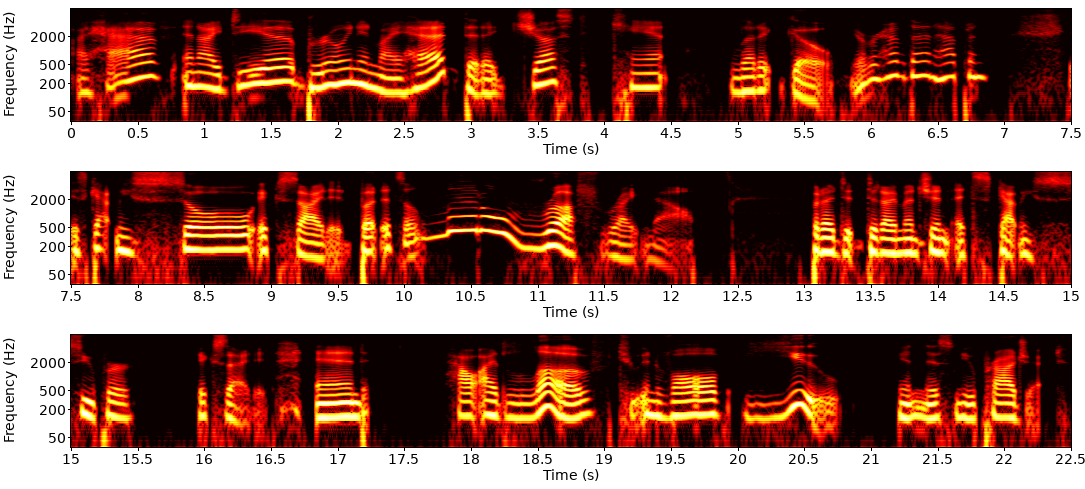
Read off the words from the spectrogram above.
I have an idea brewing in my head that I just can't let it go. You ever have that happen? It's got me so excited, but it's a little rough right now. But I did, did I mention it's got me super excited and how I'd love to involve you in this new project.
